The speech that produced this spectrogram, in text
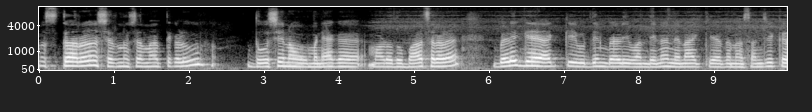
ನಮಸ್ಕಾರ, ಶರಣು ಶರಣಾರ್ಥಿಗಳು. ದೋಸೆ ನಾವು ಮನ್ಯಾಗ ಮಾಡೋದು ಭಾಳ ಸರಳ. ಬೆಳಿಗ್ಗೆ ಅಕ್ಕಿ, ಉದ್ದಿನ ಬೇಳೆ ಒಂದಿನ, ನೆನೆ ಹಾಕಿ ಅದನ್ನು ಸಂಜೆಗೆ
